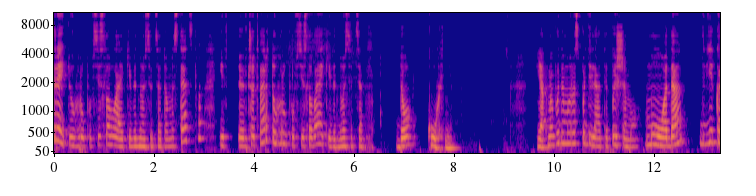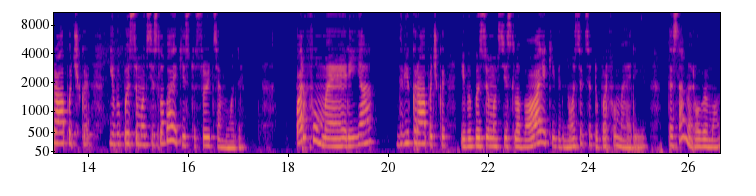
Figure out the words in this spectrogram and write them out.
Третю групу всі слова, які відносяться до мистецтва, і е, в четверту групу всі слова, які відносяться до кухні. Як ми будемо розподіляти? Пишемо мода, дві крапочки, і виписуємо всі слова, які стосуються моди. Парфумерія, дві крапочки, і виписуємо всі слова, які відносяться до парфумерії. Те саме робимо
